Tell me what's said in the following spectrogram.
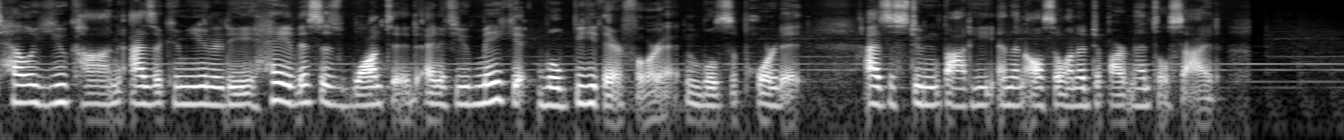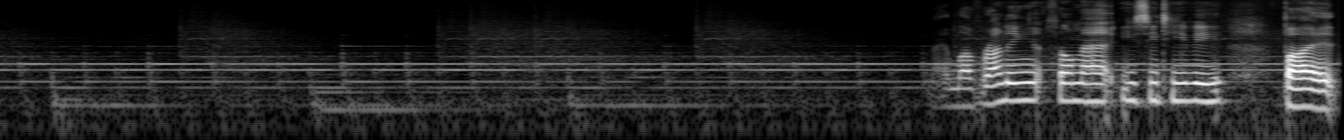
tell UConn as a community, hey, this is wanted, and if you make it, we'll be there for it and we'll support it as a student body and then also on a departmental side. I love running film at UCTV, but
